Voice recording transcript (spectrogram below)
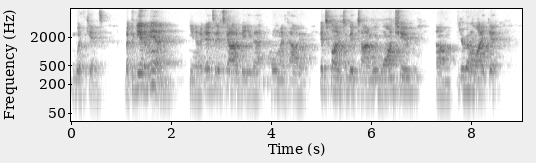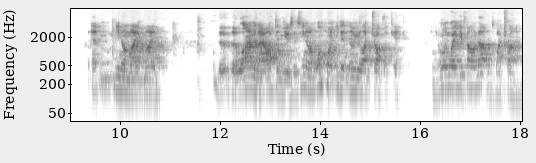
with kids. But to get them in, you know, it's it's got to be that whole mentality. Of, it's fun. It's a good time. We want you. Um, you're going to like it. And, you know, my my the the line that I often use is, you know, at one point you didn't know you liked chocolate cake, and the only way you found out was by trying.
